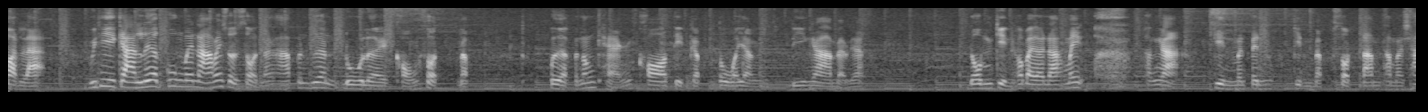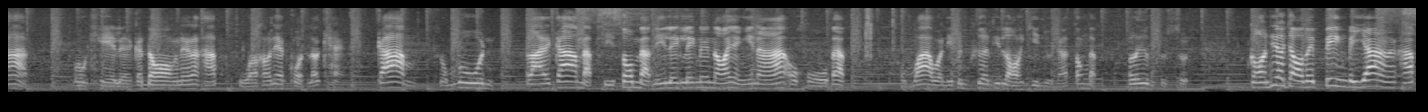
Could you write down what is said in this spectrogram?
อดละ วิธีการเลือกกุ้งแม่น้ำให้สดๆนะครับ เพื่อนๆดูเลยของสดแบบเปลือกมันต้องแข็งคอติดกับตัวอย่างดีงามแบบเนี้ยดมกลิ่นเข้าไปแล้วนะ ไม่พังงะกลิ่นมันเป็นกลิ่นแบบสดตามธรรมชาติ โอเคเลยกระดองเนี่ยนะครับ หัวเขาเนี่ยกดแล้วแข็งกล้าม สมบูรณ์ปลายกล้ามแบบสีส้มแบบนี้เล็ก ๆ น้อยๆอย่างนี้นะ โอ้โห แบบ ผมว่าวันนี้เพื่อนๆที่รอกินอยู่นะ ต้องแบบปลื้มสุดๆ ก่อนที่เราจะเอาไปปิ้งไปย่างนะครับ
